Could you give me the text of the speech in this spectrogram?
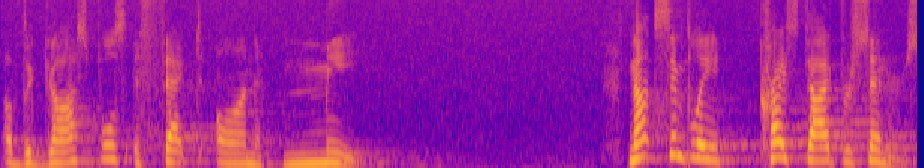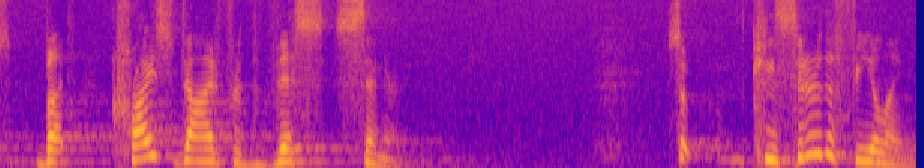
of the gospel's effect on me. Not simply Christ died for sinners, but Christ died for this sinner. So consider the feeling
